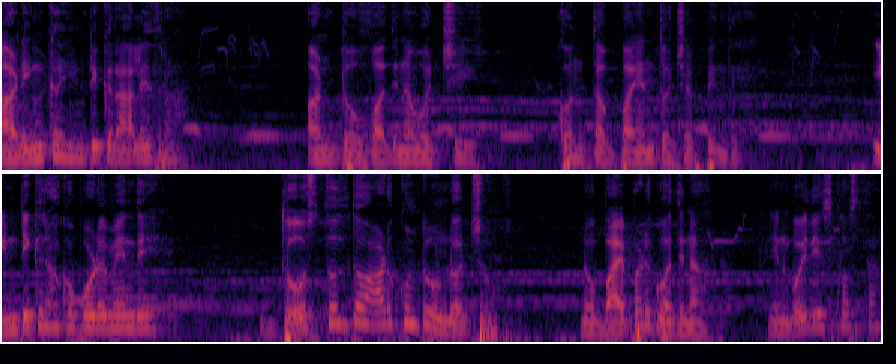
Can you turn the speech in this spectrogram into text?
ఆడింకా ఇంటికి రాలేదురా అంటూ వదిన వచ్చి కొంత భయంతో చెప్పింది. ఇంటికి రాకపోవడమేంది? దోస్తులతో ఆడుకుంటూ ఉండొచ్చు. నువ్వు భయపడకు వదినా నేను పోయి తీసుకొస్తా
